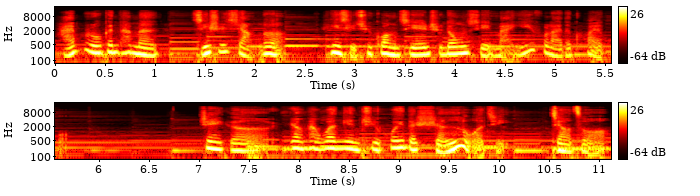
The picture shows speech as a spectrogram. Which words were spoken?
还不如跟他们及时享乐，一起去逛街、吃东西、买衣服来的快活。这个让他万念俱灰的神逻辑，叫做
